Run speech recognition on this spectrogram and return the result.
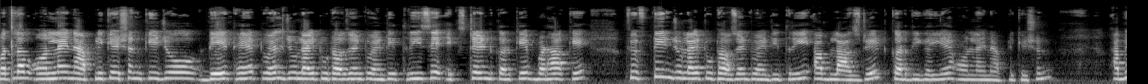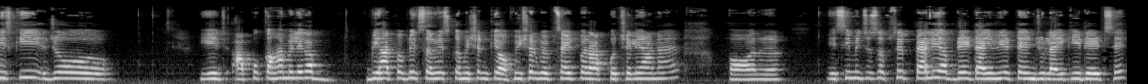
मतलब ऑनलाइन एप्लीकेशन की जो डेट है 12 जुलाई 2023 से एक्सटेंड करके बढ़ा के 15 जुलाई 2023 अब लास्ट डेट कर दी गई है ऑनलाइन एप्लीकेशन। अब इसकी जो ये आपको कहाँ मिलेगा? बिहार पब्लिक सर्विस कमीशन के ऑफिशियल वेबसाइट पर आपको चले आना है और इसी में जो सबसे पहली अपडेट आई हुई है टेन जुलाई की डेट से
